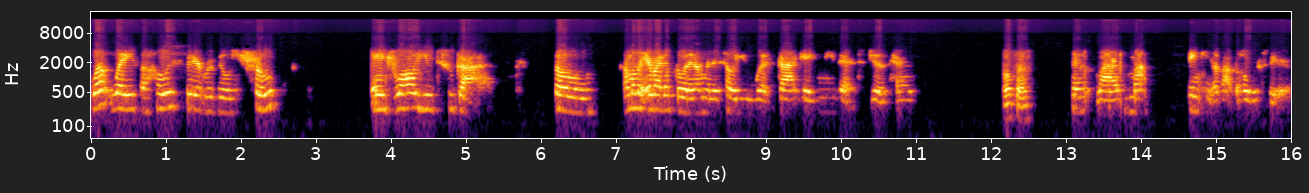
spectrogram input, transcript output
what ways the Holy Spirit reveals truth and draw you to God? So I'm gonna let everybody else go, and I'm gonna tell you what God gave me that just has Okay. live my thinking about the Holy Spirit.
